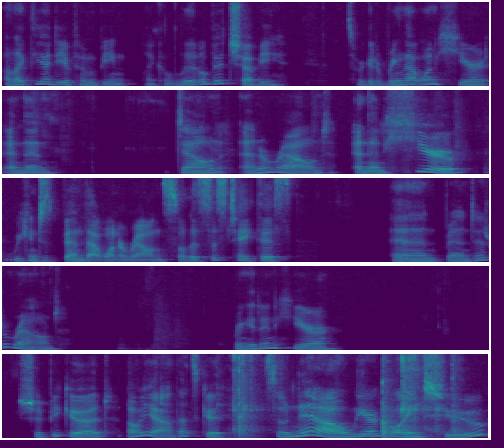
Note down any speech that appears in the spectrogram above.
I like the idea of him being like a little bit chubby. So we're going to bring that one here and then down and around. And then here we can just bend that one around. So let's just take this and bend it around. Bring it in here. Should be good. Oh yeah, that's good. So now we are going to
